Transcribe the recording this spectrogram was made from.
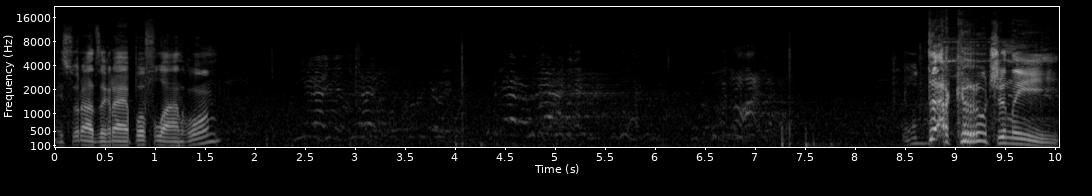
Майсурадзе грає по флангу. Удар кручений.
